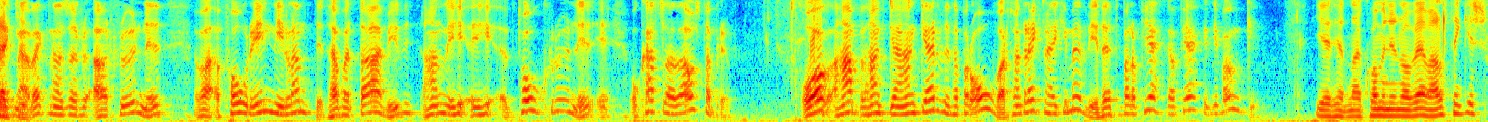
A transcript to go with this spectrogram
vegna, vegna þess að- hrunið fór inn í landið. Það var Davíð, hann tók hrunið og kallaði ástabrif og hann, hann, hann gerði það bara óvart, hann reiknaði ekki með því. Þetta bara fjekk að fjekkit í fangi Ég er hérna komin inn á vef Alþingis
